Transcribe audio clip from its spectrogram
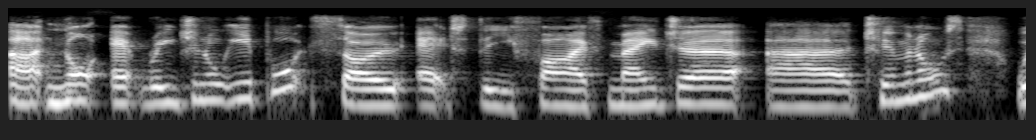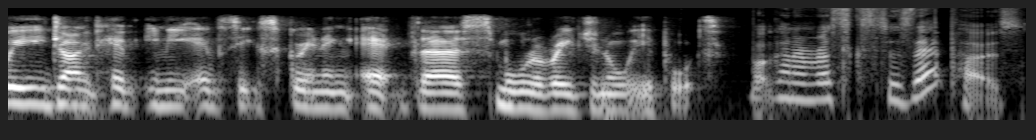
Uh, not at regional airports. So at the five major uh, terminals, we don't have any AVSEC screening at the smaller regional airports. What kind of risks does that pose?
